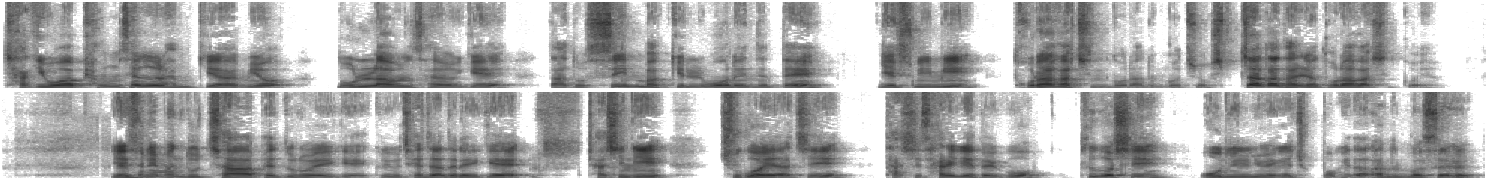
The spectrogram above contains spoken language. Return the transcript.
자기와 평생을 함께하며 놀라운 사역에 나도 쓰임 받기를 원했는데 예수님이 돌아가신 거라는 거죠. 십자가 달려 돌아가신 거예요. 예수님은 누차 베드로에게 그리고 제자들에게 자신이 죽어야지 다시 살게 되고 그것이 온 인류에게 축복이다라는 것을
